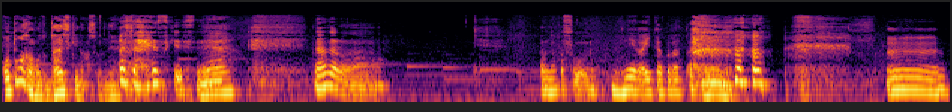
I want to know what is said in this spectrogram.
お父さんのこと大好きなんですよね。大好きですねね。なんだろうなあなんかすごい胸が痛くなった。うん。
